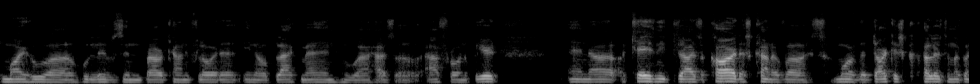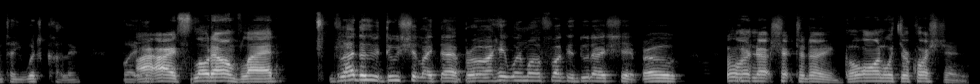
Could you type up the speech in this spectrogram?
Damari, who uh, who lives in Broward County, Florida. You know, black man who uh, has a afro and a beard, and uh, occasionally drives a car that's kind of uh, more of the darkest colors. I'm not gonna tell you which color, but All right, all right, slow down, Vlad. Vlad doesn't do shit like that, bro. I hate when motherfuckers do that shit, bro. Doing that shit today. Go on with your question.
